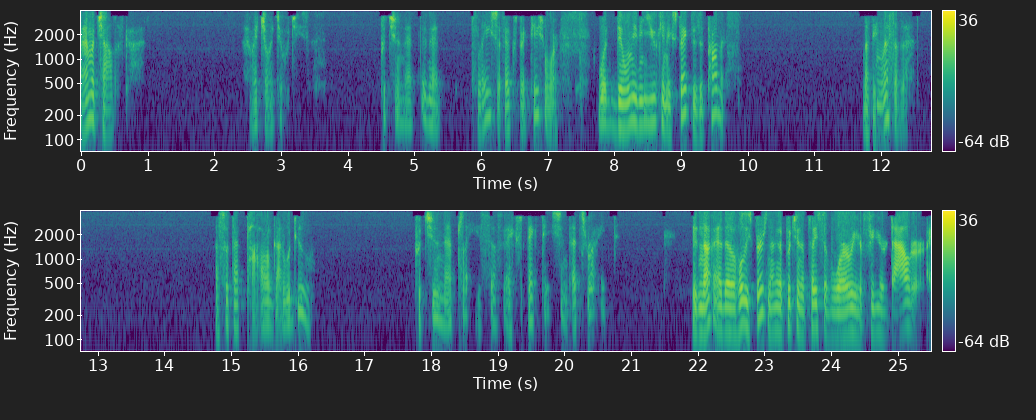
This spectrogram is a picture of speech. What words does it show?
I am a child of God. I'm a joint with Jesus. Put you in that in that place of expectation where what the only thing you can expect is a promise. Nothing less of that. That's what that power of God would do. Put you in that place of expectation. That's right. It's not gonna, the Holy Spirit's not going to put you in a place of worry or fear or doubt or I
